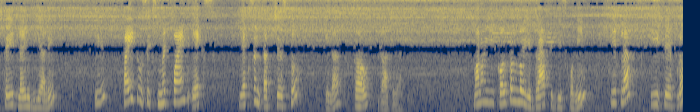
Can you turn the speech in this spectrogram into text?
straight line గీయాలి. ఈ five to six mid point X ఎక్స్ని టచ్ చేస్తూ ఇలా కర్వ్ డ్రా చేయాలి. మనం ఈ కొలతల్లో ఈ డ్రాఫ్ట్ గీసుకొని ఇట్లా ఈ షేప్లో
